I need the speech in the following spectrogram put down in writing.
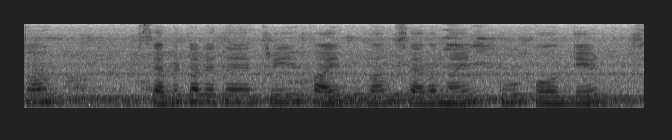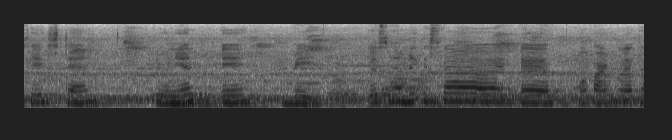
तो सेपरेट कर लेते हैं। Three five one seven nine two four eight six ten union A B तो इसमें हमने किसका वो फाइंड करा था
